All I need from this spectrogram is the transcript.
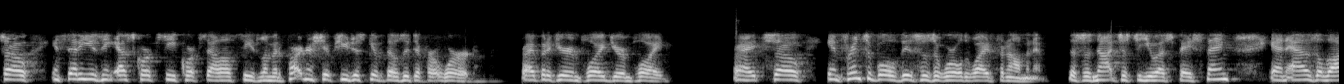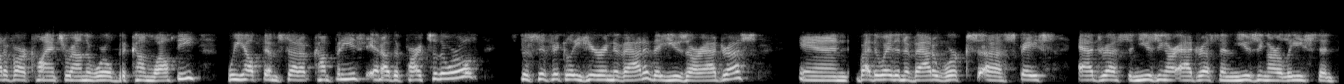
So instead of using S Corp, C Corp, LLCs, limited partnerships, you just give those a different word, right? But if you're employed, you're employed, right? So in principle, this is a worldwide phenomenon. This is not just a US based thing. And as a lot of our clients around the world become wealthy, we help them set up companies in other parts of the world, specifically here in Nevada. They use our address. And by the way, the Nevada Works uh, space address and using our address and using our lease and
